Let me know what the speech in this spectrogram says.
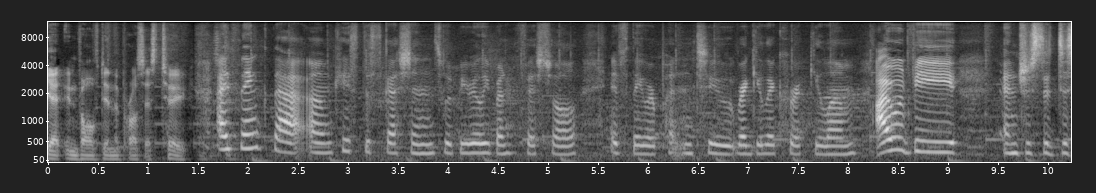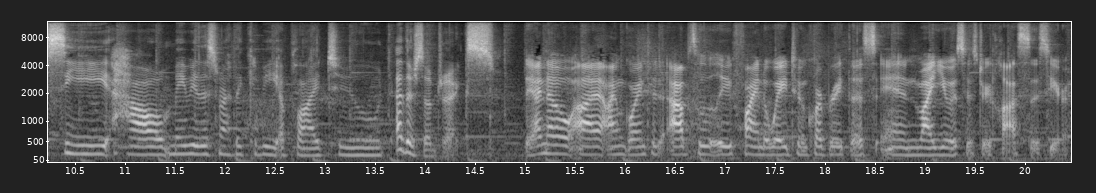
get involved in the process too. I think that um, case discussions would be really beneficial if they were put into regular curriculum. I would be interested to see how maybe this method could be applied to other subjects. I know I, I'm going to absolutely find a way to incorporate this in my U.S. history class this year.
